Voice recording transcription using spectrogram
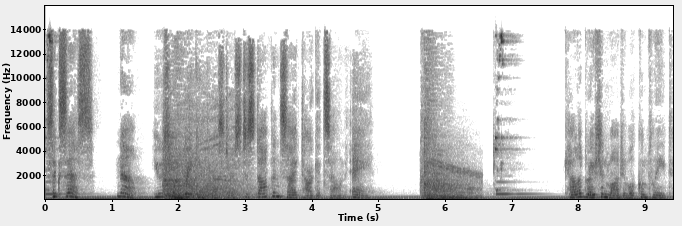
Success. Now, use your braking thrusters to stop inside target zone A. Calibration module complete.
